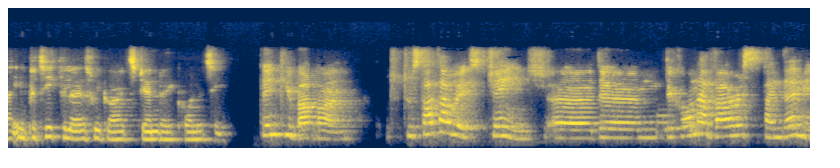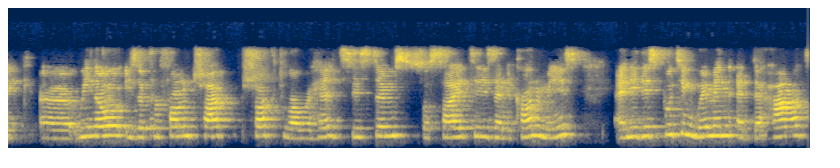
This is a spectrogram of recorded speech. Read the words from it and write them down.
uh, in particular as regards gender equality. Thank you, Barbara. To start our exchange, uh, the, the coronavirus pandemic, uh, we know, is a profound shock, shock to our health systems, societies, and economies and it is putting women at the heart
